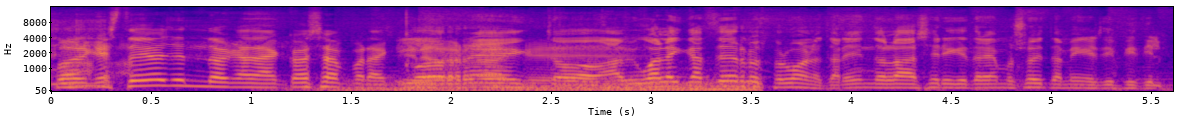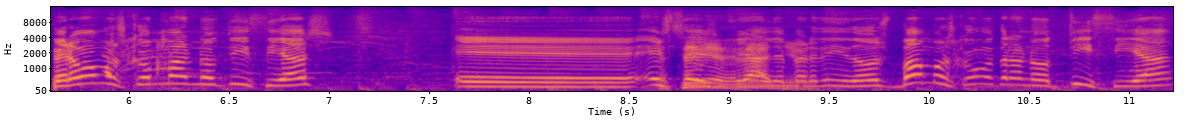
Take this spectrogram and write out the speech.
Porque estoy oyendo cada cosa por aquí. verdad que- Correcto. Ah, Igual hay que hacerlos, pero bueno, trayendo la serie que traemos hoy también es difícil. Pero vamos con más noticias. Eh, este es el final de. Perdidos. Vamos con otra noticia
